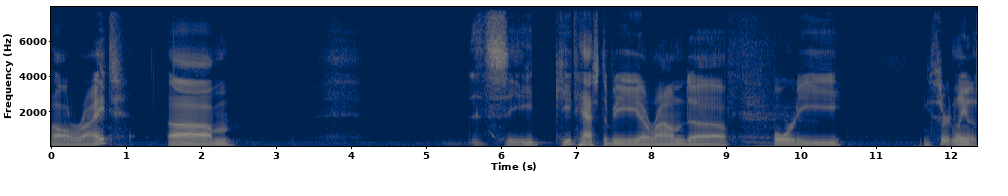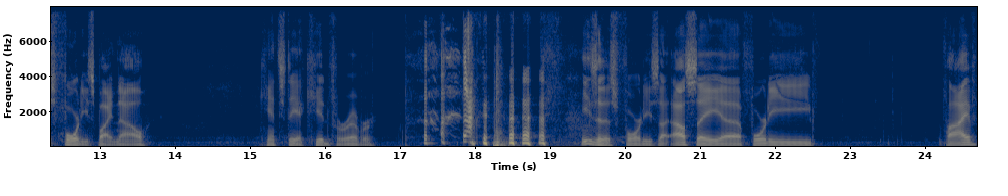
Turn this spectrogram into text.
All right. Um, let's see. Keith has to be around uh, 40. He's certainly in his 40s by now. Can't stay a kid forever. He's in his 40s. I- I'll say uh, 45.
